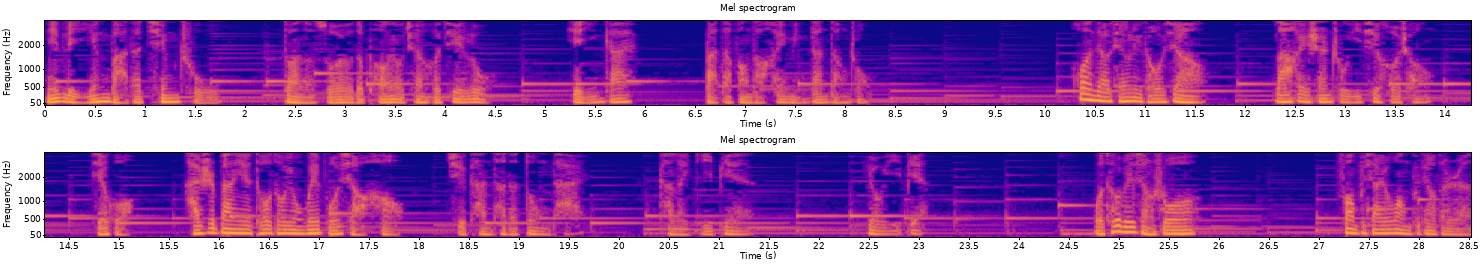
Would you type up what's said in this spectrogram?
你理应把它清除，断了所有的朋友圈和记录，也应该把它放到黑名单当中，换掉情侣头像。拉黑删除一气呵成，结果还是半夜偷偷用微博小号去看他的动态，看了一遍又一遍。我特别想说，放不下又忘不掉的人，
